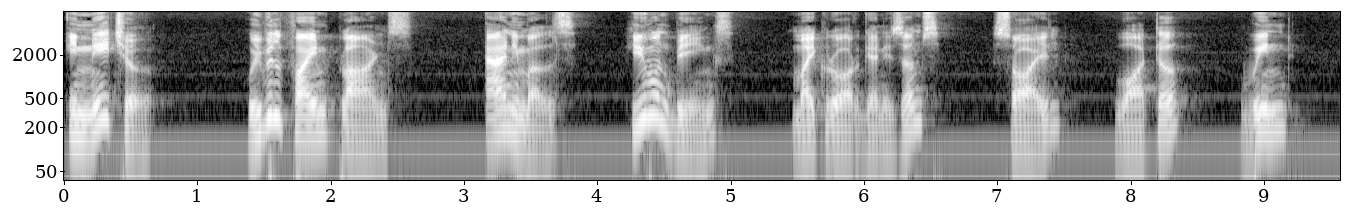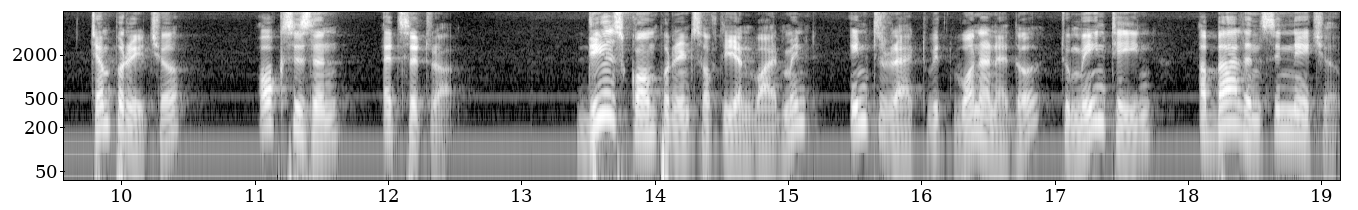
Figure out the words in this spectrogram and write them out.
In nature, we will find plants, animals, human beings, microorganisms, soil, water, wind, temperature, oxygen, etc. These components of the environment interact with one another to maintain a balance in nature.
